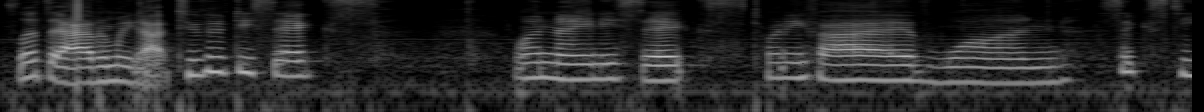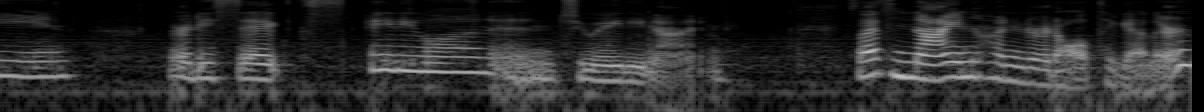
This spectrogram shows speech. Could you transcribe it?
So let's add them. We got 256, 196, 25, 1, 16, 36, 81, and 289. So that's 900 altogether.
